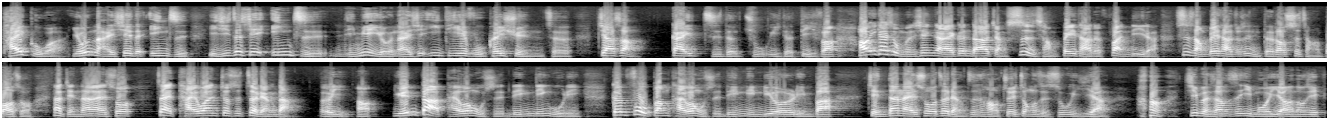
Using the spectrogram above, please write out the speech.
台股啊有哪一些的因子，以及这些因子里面有哪一些 ETF 可以选择加上。该值得注意的地方。好，一开始我们先来跟大家讲市场贝塔的范例啦。市场贝塔就是你得到市场的报酬。那简单来说，在台湾就是这两档而已。好，元大台湾五十零零五零跟富邦台湾五十零零六二零八。简单来说，这两只好追踪的指数一样，基本上是一模一样的东西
